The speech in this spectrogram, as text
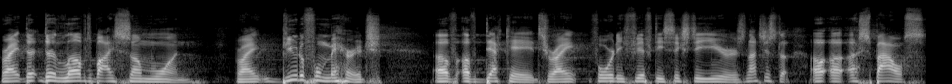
right? They're, they're loved by someone, right? Beautiful marriage of, of decades, right? 40, 50, 60 years. Not just a, a, a spouse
